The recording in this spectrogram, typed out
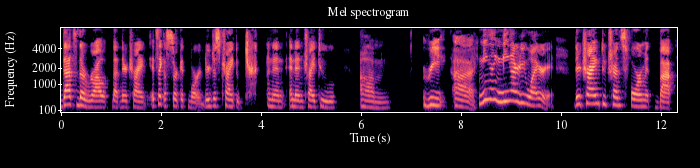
that's the route that they're trying. It's like a circuit board. They're just trying to and then and then try to um re uh hindi nga, hindi nga rewire eh. They're trying to transform it back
